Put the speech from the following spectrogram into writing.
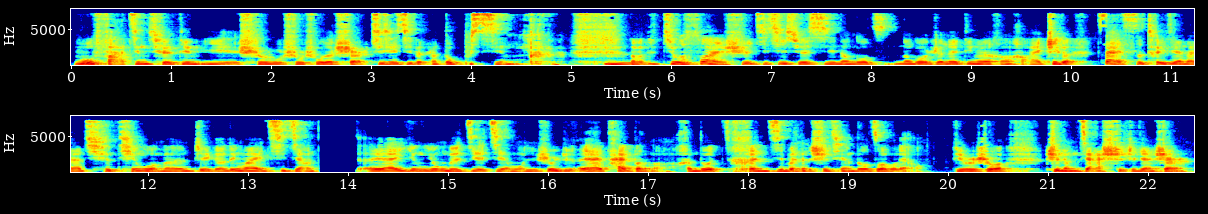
无法精确定义输入输出的事儿，机器基本上都不行。那么就算是机器学习能够能够人类定位很好，哎，这个再次推荐大家去听我们这个另外一期讲 AI 应用的节节目，就是说 AI 太笨了，很多很基本的事情都做不了。比如说智能驾驶这件事儿，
